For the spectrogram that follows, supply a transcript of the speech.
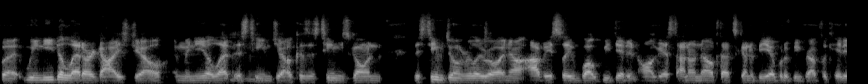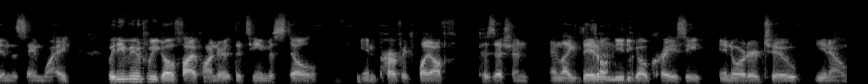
but we need to let our guys gel and we need to let this Mhm. team gel because this team's going, this team's doing really well right now. Obviously, what we did in August, I don't know if that's going to be able to be replicated in the same way. But even if we go 500, the team is still in perfect playoff position, and like they don't need to go crazy in order to, you know,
